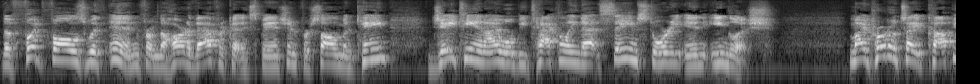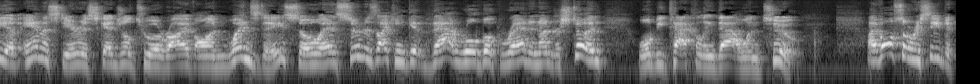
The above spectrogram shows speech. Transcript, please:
The Footfalls Within from the Heart of Africa expansion for Solomon Kane, JT and I will be tackling that same story in English. My prototype copy of Anastyr is scheduled to arrive on Wednesday, so as soon as I can get that rulebook read and understood, we'll be tackling that one too. I've also received a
